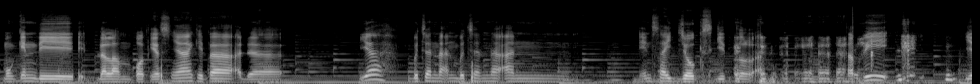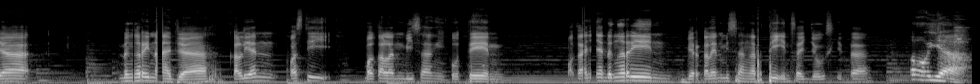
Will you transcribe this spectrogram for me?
mungkin di dalam podcastnya kita ada ya bercandaan-bercandaan inside jokes gitu lah. Tapi ya dengerin aja. Kalian pasti bakalan bisa ngikutin. Makanya dengerin biar kalian bisa ngerti inside jokes kita. Oh iya.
